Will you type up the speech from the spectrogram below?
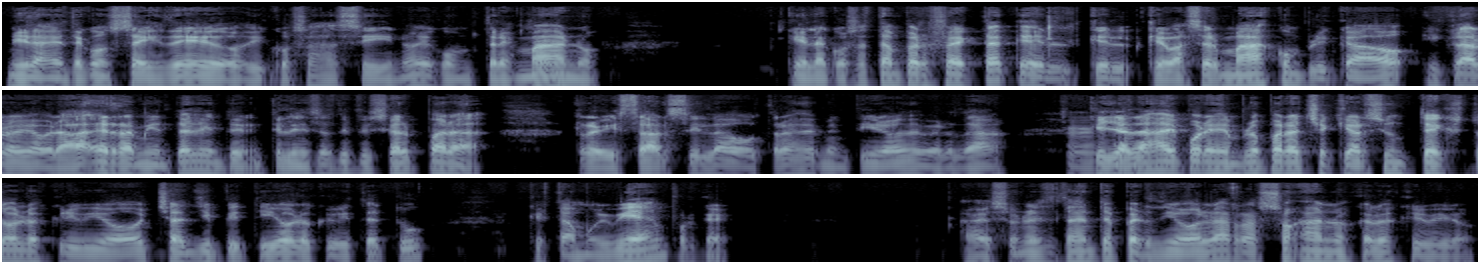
Ni la gente con seis dedos y cosas así, ¿no? Y con tres manos. Que la cosa es tan perfecta que, el, que, va a ser más complicado. Y claro, y habrá herramientas de inteligencia artificial para revisar si la otra es de mentira o de verdad. Que ya las hay, por ejemplo, para chequear si un texto lo escribió ChatGPT o lo escribiste tú, que está muy bien, porque a veces esta gente perdió la razón. Ah, no es que lo escribió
